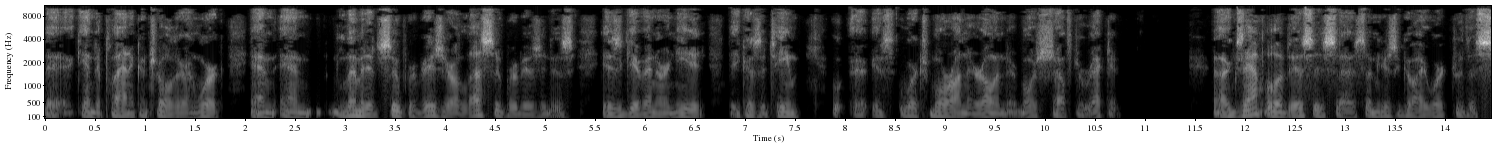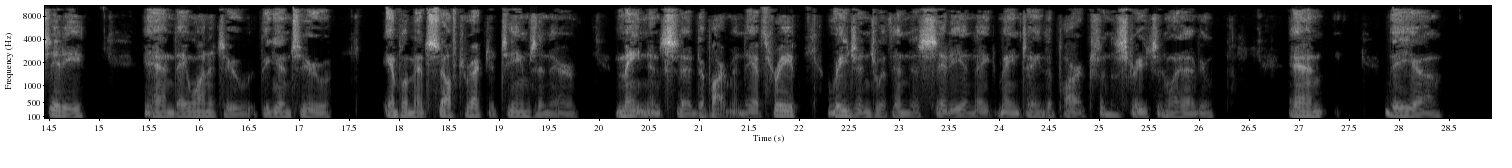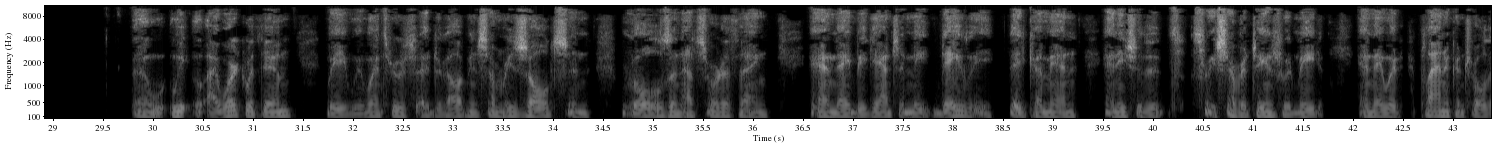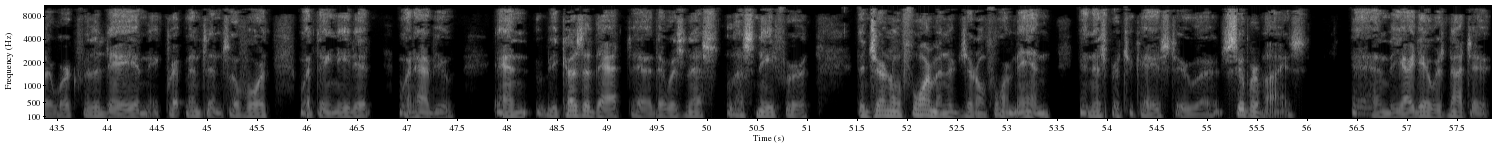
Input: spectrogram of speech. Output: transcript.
again to plan and control their own work, and and limited supervision or less supervision is is given or needed because the team uh, is works more on their own. They're more self directed. An example of this is uh, some years ago I worked with a city and they wanted to begin to implement self-directed teams in their maintenance uh, department. They have three regions within this city and they maintain the parks and the streets and what have you. And the, uh, uh, we, I worked with them. We, we went through uh, developing some results and roles and that sort of thing. And they began to meet daily. They'd come in and each of the th- three separate teams would meet and they would plan and control their work for the day and equipment and so forth, what they needed, what have you. And because of that, uh, there was less, less need for the general foreman or general foreman in this particular case to uh, supervise. And the idea was not to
